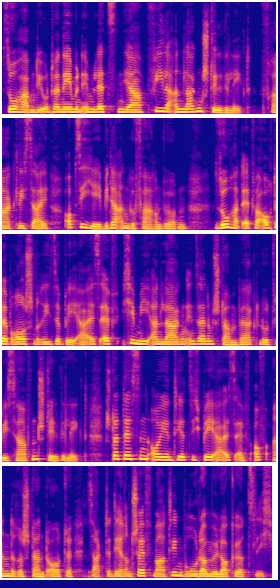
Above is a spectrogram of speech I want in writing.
So haben die Unternehmen im letzten Jahr viele Anlagen stillgelegt. Fraglich sei, ob sie je wieder angefahren würden. So hat etwa auch der Branchenriese BASF Chemieanlagen in seinem Stammwerk Ludwigshafen stillgelegt. Stattdessen orientiert sich BASF auf andere Standorte, sagte deren Chef Martin Brudermüller kürzlich.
